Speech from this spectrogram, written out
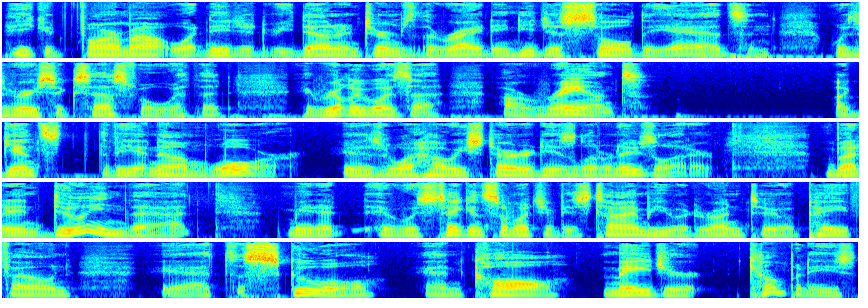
he could farm out what needed to be done in terms of the writing. He just sold the ads and was very successful with it. It really was a, a rant against the Vietnam War, is what how he started his little newsletter. But in doing that, I mean, it, it was taking so much of his time, he would run to a payphone at the school and call major companies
